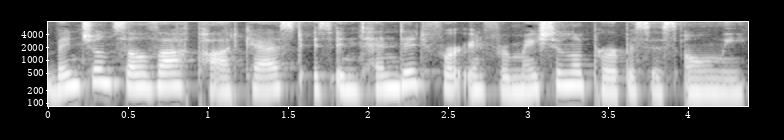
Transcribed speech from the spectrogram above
Binge on Self-Love podcast is intended for informational purposes only.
